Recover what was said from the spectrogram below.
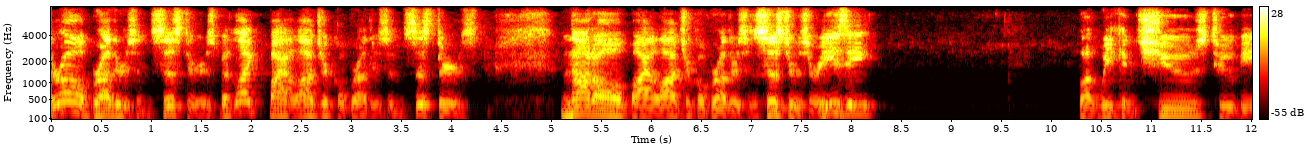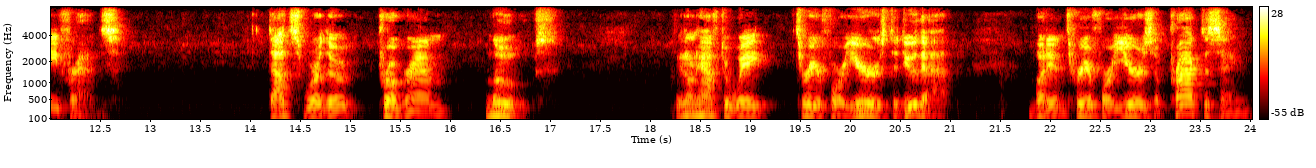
They're all brothers and sisters, but like biological brothers and sisters, not all biological brothers and sisters are easy, but we can choose to be friends. That's where the program moves. We don't have to wait three or four years to do that, but in three or four years of practicing,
